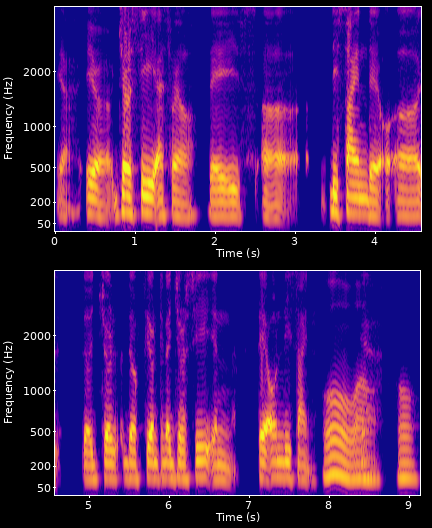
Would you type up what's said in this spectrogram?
Yeah, yeah. Jersey as well. They uh, design their uh, the the Fiorentina jersey in their own design. oh wow. Yeah. Oh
